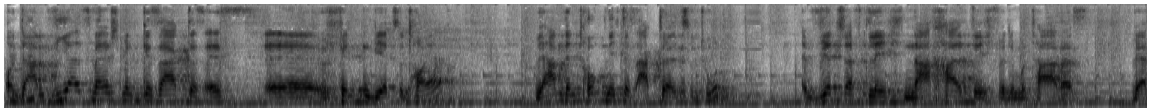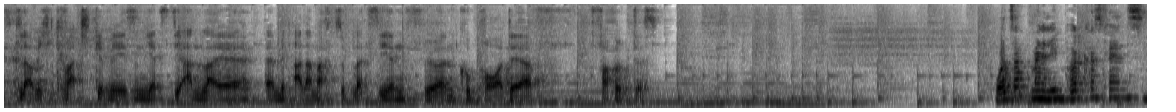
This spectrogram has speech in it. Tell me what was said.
Und da haben wir als Management gesagt, das ist, äh, finden wir zu teuer. Wir haben den Druck nicht, das aktuell zu tun. Wirtschaftlich nachhaltig für die Mutares wäre es, glaube ich, Quatsch gewesen, jetzt die Anleihe äh, mit aller Macht zu platzieren für einen Coupon, der verrückt ist. What's up, meine lieben Podcast-Fans?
